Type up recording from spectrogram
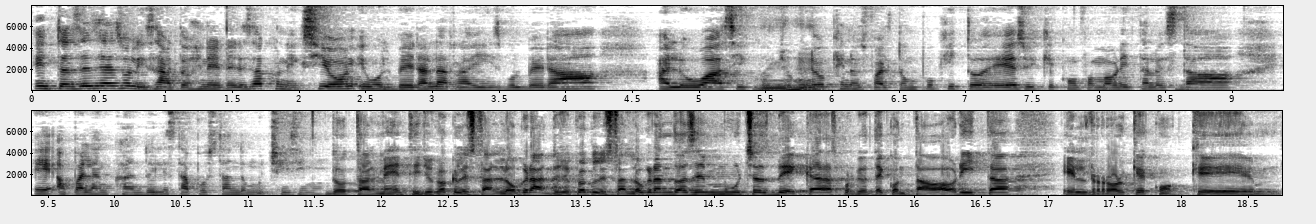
Entonces eso, Lizardo, generar esa conexión y volver a la raíz, volver a, a lo básico. Yo creo que nos falta un poquito de eso y que Confama ahorita lo está eh, apalancando y le está apostando muchísimo. Totalmente, yo creo que lo están logrando. Yo creo que lo están logrando hace muchas décadas, porque yo te contaba ahorita el rol que, que,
